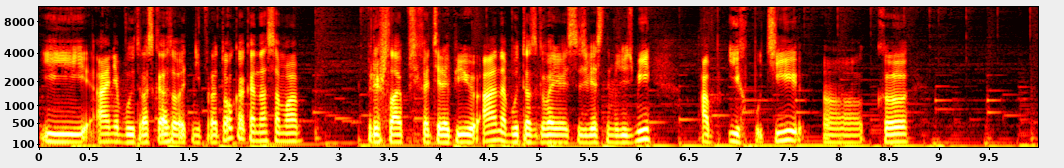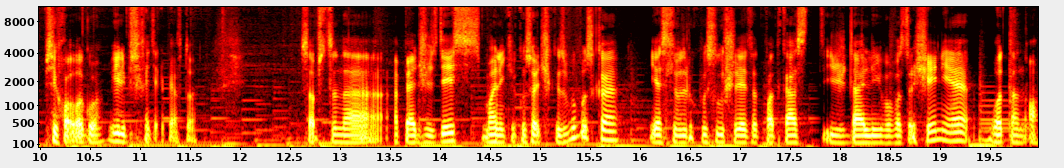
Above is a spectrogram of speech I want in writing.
И Аня будет рассказывать не про то, как она сама пришла к психотерапию, а она будет разговаривать с известными людьми об их пути э, к психологу или психотерапевту. Собственно, опять же, здесь маленький кусочек из выпуска. Если вдруг вы слушали этот подкаст и ждали его возвращения, вот оно.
